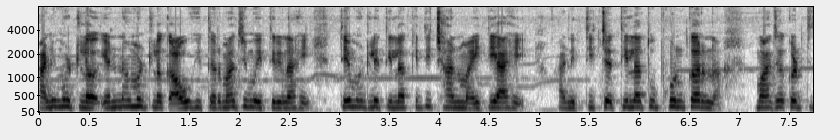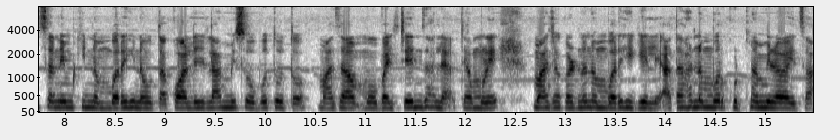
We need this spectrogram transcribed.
आणि म्हटलं यांना म्हटलं का अहो ही तर माझी मैत्रीण आहे. ते म्हटले तिला किती छान माहिती आहे. आणि तिच्या तिला तू फोन कर ना. माझ्याकडे तिचा नेमकी नंबरही नव्हता. कॉलेजला आम्ही सोबत होतो. माझा मोबाईल चेंज झाला. त्यामुळे माझ्याकडनं नंबरही गेले. आता हा नंबर कुठनं मिळवायचा?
